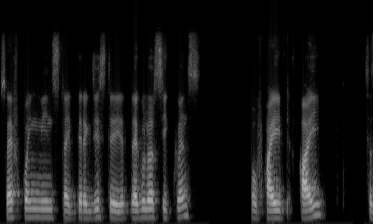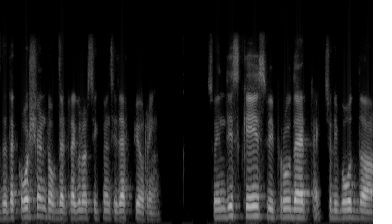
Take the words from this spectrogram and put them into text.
so F going means like there exists a regular sequence of height I, so that the quotient of that regular sequence is F pure ring. So in this case, we prove that actually both the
